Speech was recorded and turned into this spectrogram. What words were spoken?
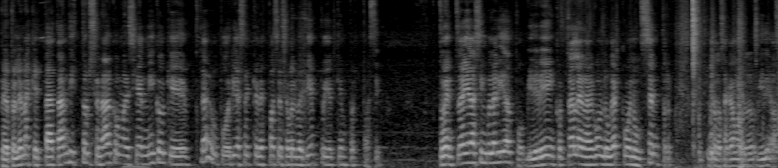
Pero el problema es que está tan distorsionado, como decía Nico, que, claro, podría ser que el espacio se vuelve tiempo y el tiempo espacio. Tú entras a la singularidad, po, y deberías encontrarla en algún lugar como en un centro. Esto lo sacamos de los videos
